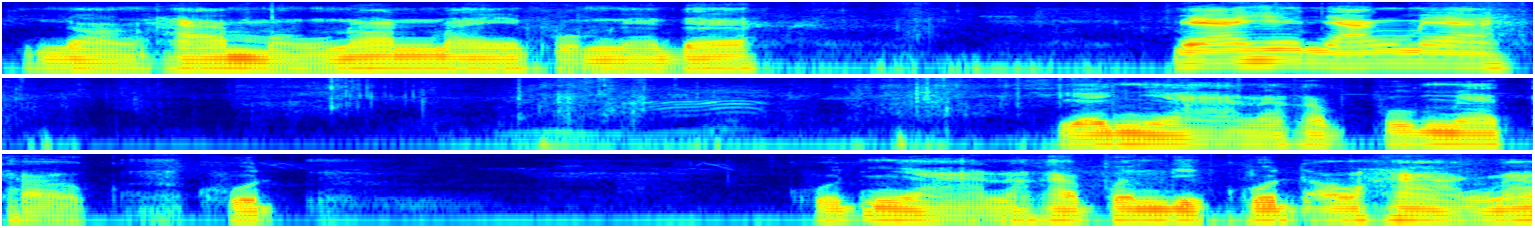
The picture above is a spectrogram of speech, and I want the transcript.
พี่น้องหาหมองนอนไหมผมเนี่ยเด้อแม่เฮ็ดหยังแม่ เสียหญ้านะครับผู้แม่เถาขุด ขุดหญ้านะครับเพิ่นดิขุดเอาหากน้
